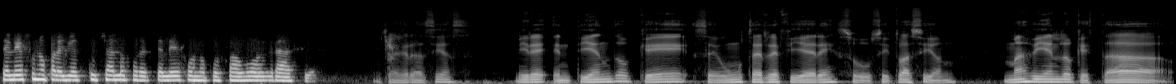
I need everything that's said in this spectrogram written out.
teléfono para yo escucharlo por el teléfono, por favor, gracias. Muchas gracias. Mire, entiendo que según usted refiere su situación, más bien lo que está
